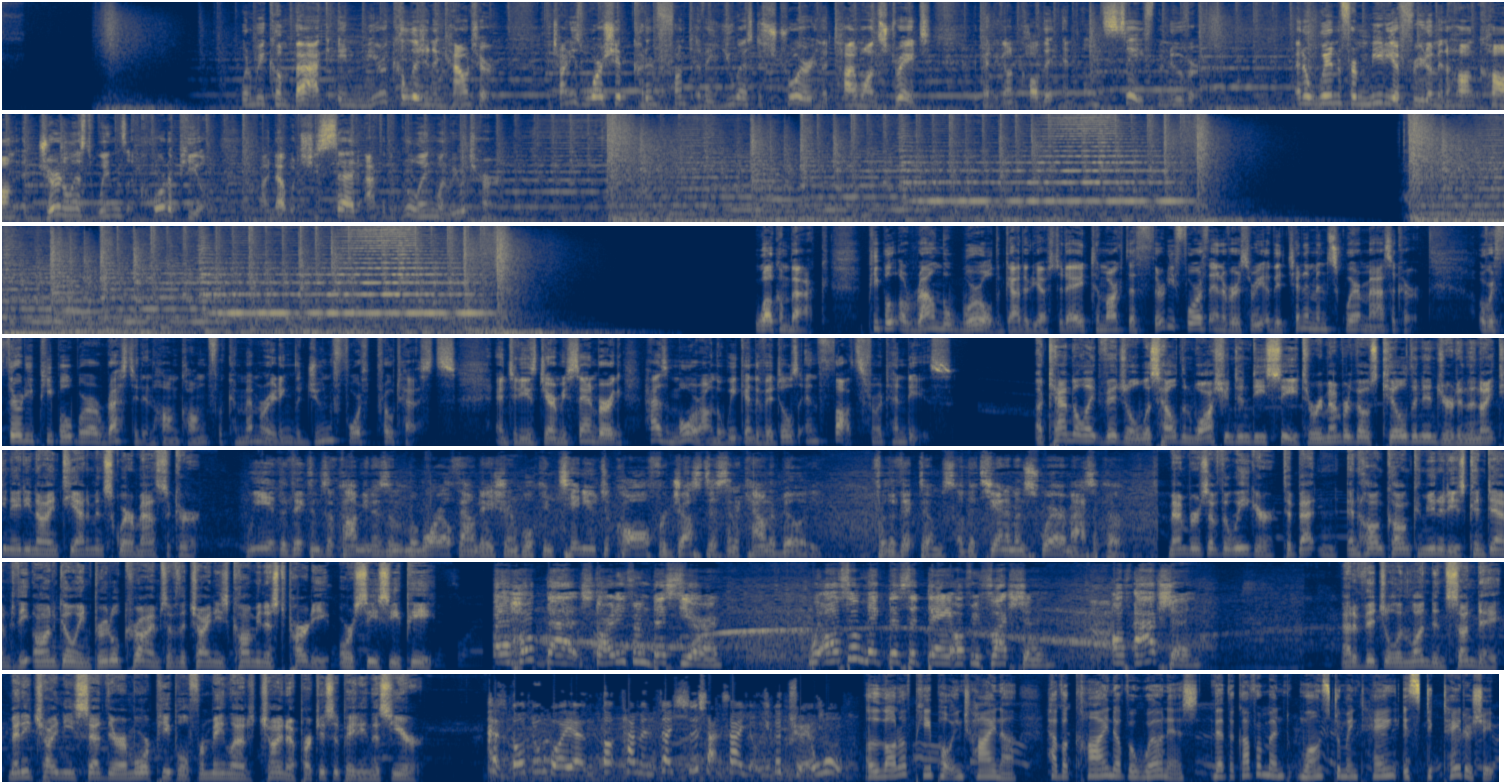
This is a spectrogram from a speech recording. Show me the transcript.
When we come back, a near collision encounter. A Chinese warship cut in front of a U.S. destroyer in the Taiwan Strait. The Pentagon called it an unsafe maneuver. And a win for media freedom in Hong Kong. A journalist wins a court appeal. Find out what she said after the ruling when we return. Welcome back. People around the world gathered yesterday to mark the 34th anniversary of the Tiananmen Square massacre. Over 30 people were arrested in Hong Kong for commemorating the June 4th protests. NTD's Jeremy Sandberg has more on the weekend vigils and thoughts from attendees. A candlelight vigil was held in Washington, D.C. to remember those killed and injured in the 1989 Tiananmen Square massacre. We at the Victims of Communism Memorial Foundation will continue to call for justice and accountability for the victims of the Tiananmen Square massacre. Members of the Uyghur, Tibetan, and Hong Kong communities condemned the ongoing brutal crimes of the Chinese Communist Party, or CCP. I hope that starting from this year, we also make this a day of reflection, of action, at a vigil in London Sunday, many Chinese said there are more people from mainland China participating this year. A lot of people in China have a kind of awareness that the government wants to maintain its dictatorship.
